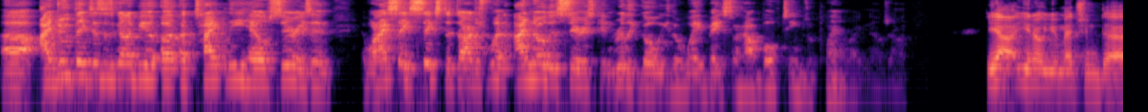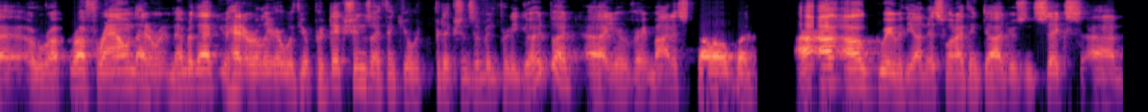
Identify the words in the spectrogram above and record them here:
uh, I do think this is going to be a, a, tightly held series. And when I say six, the Dodgers win, I know this series can really go either way based on how both teams are playing right. Yeah, you know, you mentioned uh, a rough, round. I don't remember that you had earlier with your predictions. I think your predictions have been pretty good, but uh, you're a very modest fellow. But I, will agree with you on this one. I think Dodgers in six. Um,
